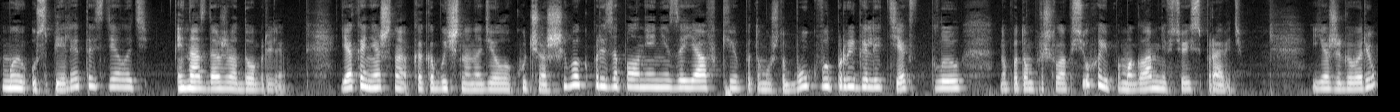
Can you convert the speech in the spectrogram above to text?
мы успели это сделать, и нас даже одобрили. Я, конечно, как обычно, наделала кучу ошибок при заполнении заявки, потому что буквы прыгали, текст плыл, но потом пришла Ксюха и помогла мне все исправить. Я же говорю,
